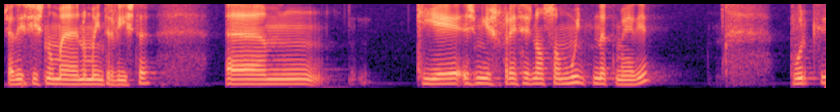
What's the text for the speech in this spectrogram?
Já disse isto numa, numa entrevista. Um, que é. As minhas referências não são muito na comédia. Porque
